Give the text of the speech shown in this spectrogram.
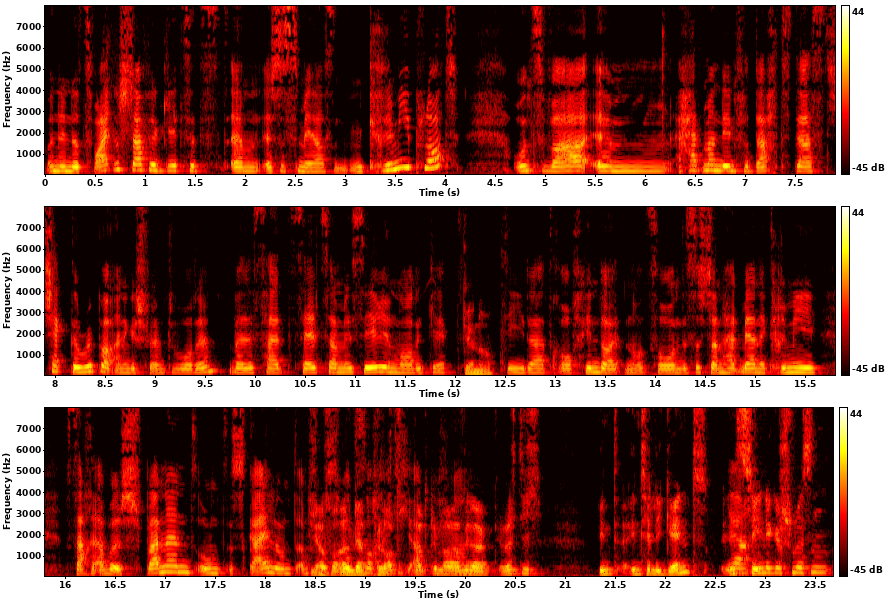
Und in der zweiten Staffel geht's jetzt, ähm, es ist mehr ein Krimi-Plot. Und zwar ähm, hat man den Verdacht, dass Jack the Ripper angeschwemmt wurde, weil es halt seltsame Serienmorde gibt Genau. die da drauf hindeuten und so. Und das ist dann halt mehr eine Krimi-Sache, aber ist spannend und ist geil und am Ja, Schluss vor allem wird's der noch Plot richtig wird immer wieder richtig in intelligent in Ja. Szene geschmissen,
